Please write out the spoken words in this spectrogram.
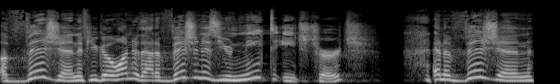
a vision, if you go under that, a vision is unique to each church. And a vision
